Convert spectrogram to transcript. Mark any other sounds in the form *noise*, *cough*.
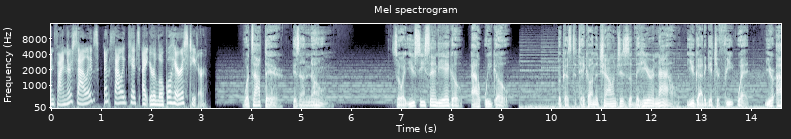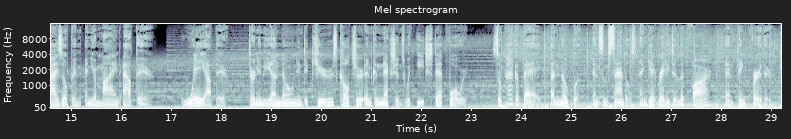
and find their salads and salad kits at your local Harris Teeter. What's out there is unknown. So at UC San Diego, out we go. Because to take on the challenges of the here and now, you got to get your feet wet, your eyes open, and your mind out there. Way out there. Turning the unknown into cures, culture, and connections with each step forward. So pack a bag, a notebook, and some sandals and get ready to look far and think further.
